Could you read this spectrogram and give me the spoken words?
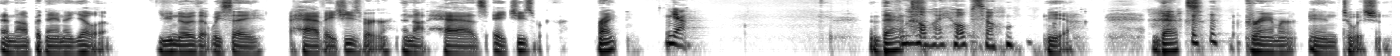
and not banana yellow. You know that we say have a cheeseburger and not has a cheeseburger, right? Yeah. That's Well, I hope so. Yeah. That's grammar intuition.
